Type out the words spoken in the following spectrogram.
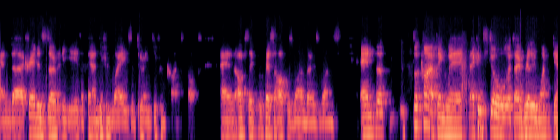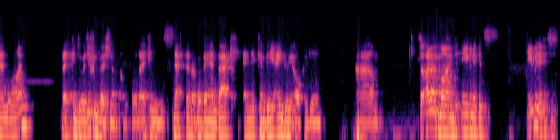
And uh, creators over the years have found different ways of doing different kinds of Hulks. And obviously, Professor Hulk was one of those ones and the, the kind of thing where they can still, if they really want down the line, they can do a different version of Hulk, or they can snap the rubber band back and it can be Angry Hulk again. Um, so I don't mind, even if it's even if it's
